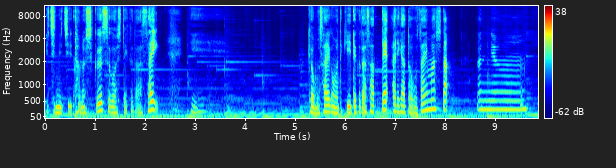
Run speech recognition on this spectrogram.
一日楽しく過ごしてください。えー今日も最後まで聞いてくださってありがとうございました。アンニョン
